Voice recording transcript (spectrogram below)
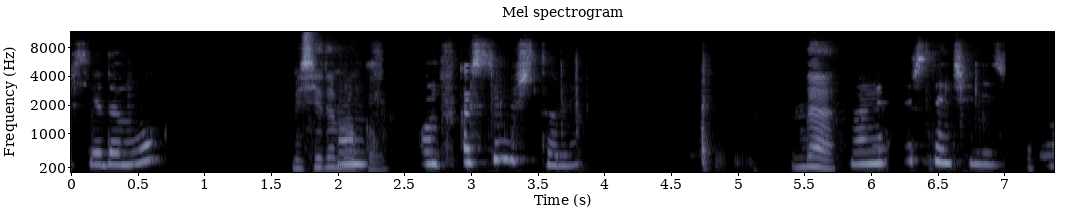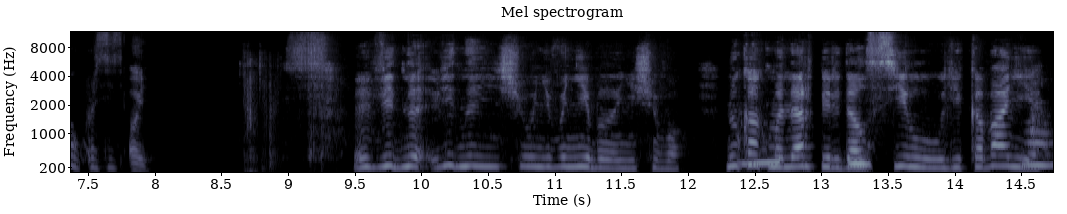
Все домой. Месье Он, Дамокл. он в костюме, что ли? Да. Но мне кажется, ничего не Ну, простите. Ой. Видно, видно, ничего у него не было, ничего. Ну как Мгм. монарх передал силу ликования?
